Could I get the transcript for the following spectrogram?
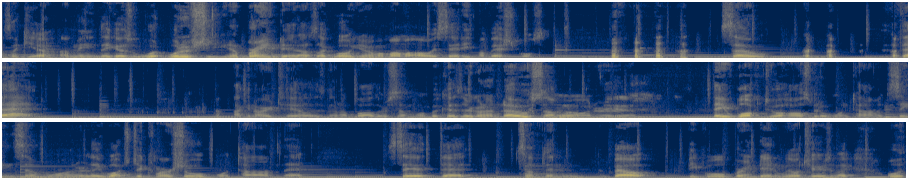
Was like, yeah. I mean, they goes, what? What if she, you know, brain dead? I was like, well, you know, my mama always said eat my vegetables. so that I can already tell is gonna bother someone because they're gonna know oh, someone or they walked to a hospital one time and seen someone, or they watched a commercial one time that said that something about people brain dead in wheelchairs, and like, well,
